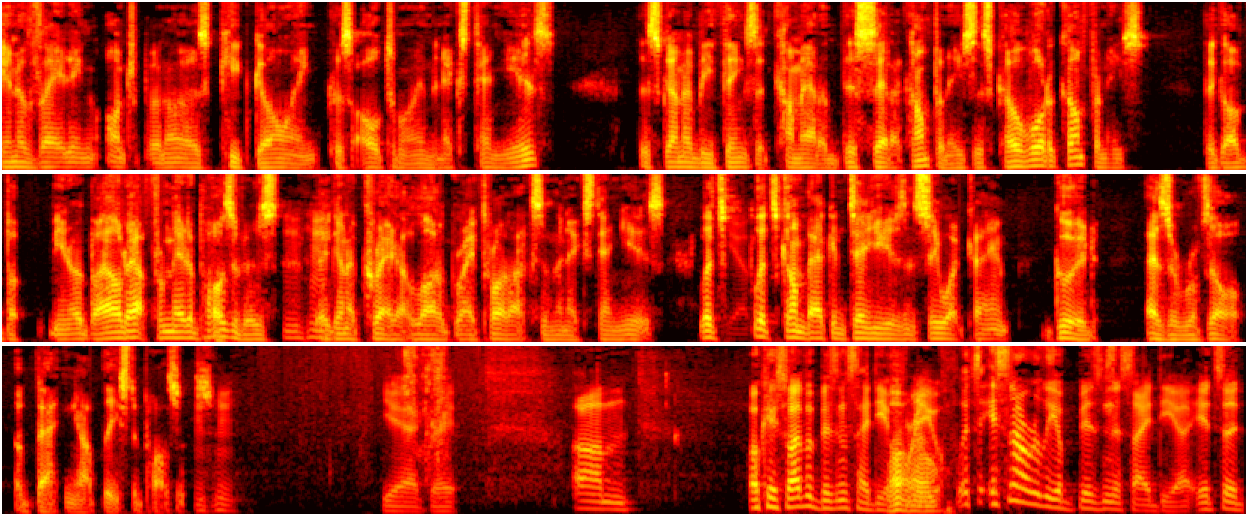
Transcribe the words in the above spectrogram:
innovating entrepreneurs keep going because ultimately in the next 10 years, there's going to be things that come out of this set of companies, this cohort of companies that got you know bailed out from their depositors. Mm-hmm. They're going to create a lot of great products in the next ten years. Let's yep. let's come back in ten years and see what came good as a result of backing up these deposits. Mm-hmm. Yeah, great. Um, okay, so I have a business idea Uh-oh. for you. It's it's not really a business idea. It's a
